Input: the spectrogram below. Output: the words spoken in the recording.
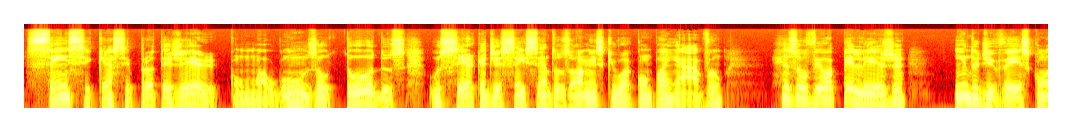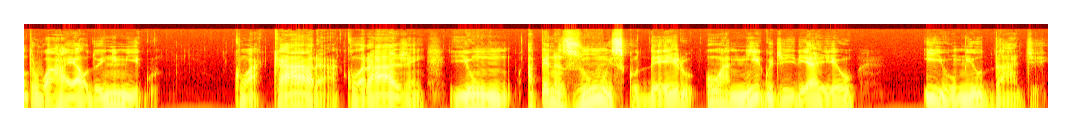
sem sequer se proteger com alguns ou todos os cerca de 600 homens que o acompanhavam, resolveu a peleja indo de vez contra o arraial do inimigo. Com a cara, a coragem e um apenas um escudeiro ou amigo, diria eu, e humildade.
